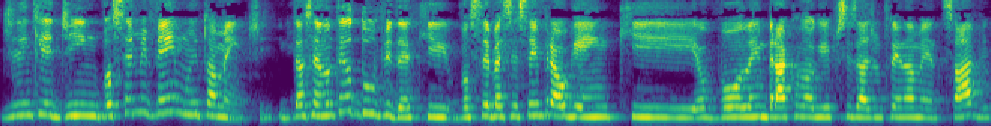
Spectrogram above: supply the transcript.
de LinkedIn, você me vem muito à mente. Então, assim, eu não tenho dúvida que você vai ser sempre alguém que eu vou lembrar quando alguém precisar de um treinamento, sabe?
